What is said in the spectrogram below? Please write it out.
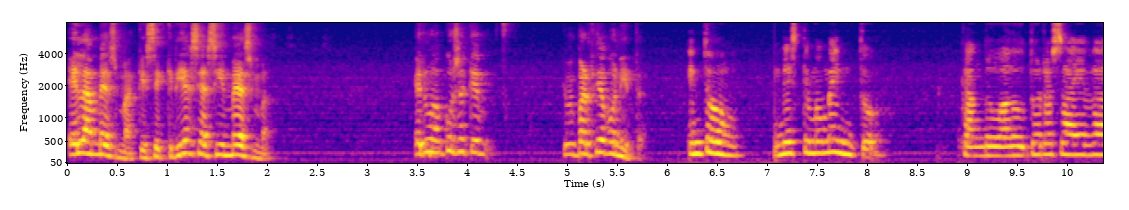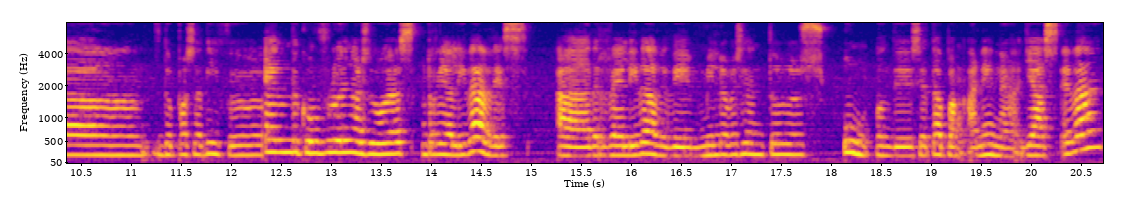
ela mesma que se criase a sí mesma Era unha cousa que, que me parecía bonita. Entón, neste momento, cando a doutora sae da, do pasadizo, é onde confluen as dúas realidades. A realidade de 1901, onde se atapan a nena Jazz e Dan,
